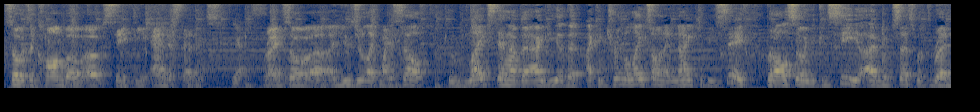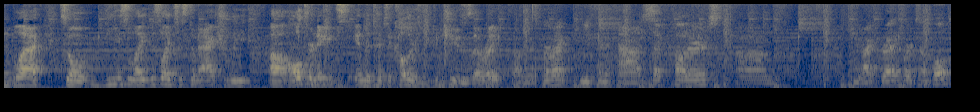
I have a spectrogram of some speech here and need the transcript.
So it's a combo of safety and aesthetics. Yes. Right, so uh, a user like myself who likes to have the idea that I can turn the lights on at night to be safe, but also you can see I'm obsessed with red and black. So these light, this light system actually uh, alternates in the types of colors you can choose. Is that right? That is correct. You can have set colors. Um, if you like red, for example,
